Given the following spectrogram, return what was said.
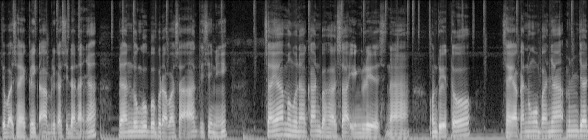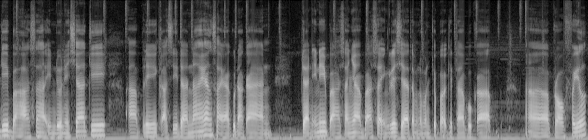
coba saya klik aplikasi Dananya dan tunggu beberapa saat di sini saya menggunakan bahasa Inggris. Nah, untuk itu saya akan mengubahnya menjadi bahasa Indonesia di aplikasi Dana yang saya gunakan. Dan ini bahasanya bahasa Inggris ya, teman-teman. Coba kita buka uh, profil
